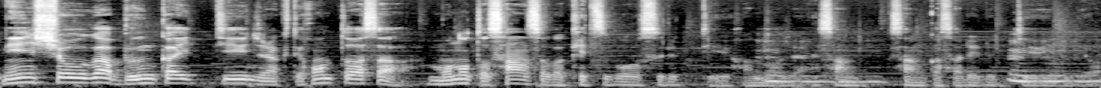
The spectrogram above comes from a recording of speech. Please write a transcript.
燃焼が分解っていうんじゃなくて、本当はさ、物と酸素が結合するっていう反応じゃない、うんうんうん酸酸化されるっていう意味では。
